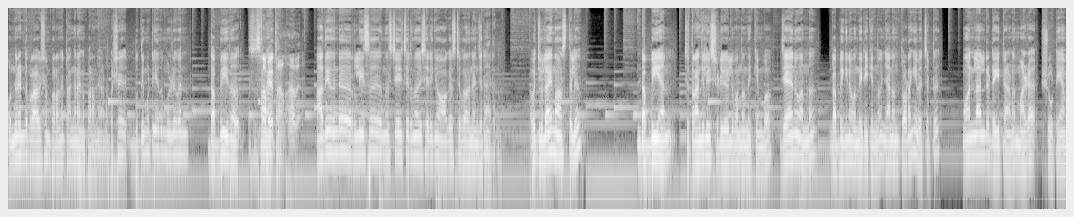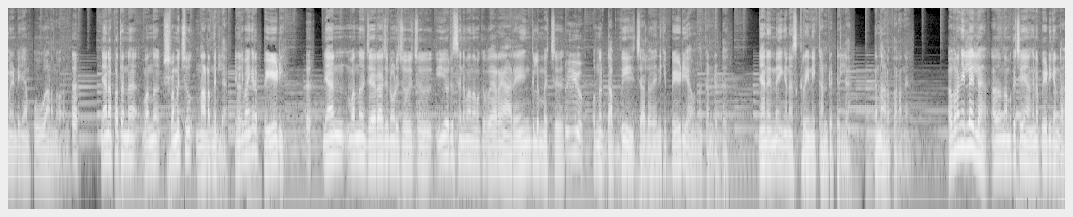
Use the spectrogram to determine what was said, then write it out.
ഒന്ന് രണ്ട് പ്രാവശ്യം പറഞ്ഞിട്ട് അങ്ങനെ അങ്ങ് പറഞ്ഞതാണ്. പക്ഷെ ബുദ്ധിമുട്ടിയത് മുഴുവൻ ഡബ് ചെയ്ത സമയത്താണ്. ആദ്യം ഇതിന്റെ റിലീസ് നിശ്ചയിച്ചിരുന്നത് ശരിക്കും ഓഗസ്റ്റ് പതിനഞ്ചിനായിരുന്നു. അപ്പോൾ ജൂലൈ മാസത്തിൽ ഡബ് ചെയ്യാൻ ചിത്രാഞ്ജലി സ്റ്റുഡിയോയിൽ വന്ന് നിൽക്കുമ്പോൾ ജയന് വന്ന് ഡബിങ്ങിന് വന്നിരിക്കുന്നു. ഞാനൊന്ന് തുടങ്ങി വെച്ചിട്ട് മോഹൻലാലിന്റെ ഡേറ്റ് ആണ് മഴ ഷൂട്ട് ചെയ്യാൻ വേണ്ടി ഞാൻ പോവുകയാണെന്ന് പറഞ്ഞു. ഞാൻ അപ്പം തന്നെ വന്ന് ശ്രമിച്ചു നടന്നില്ല. എനിക്ക് ഭയങ്കര പേടി. ഞാൻ വന്ന് ജയരാജനോട് ചോദിച്ചു ഈ ഒരു സിനിമ നമുക്ക് വേറെ ആരെങ്കിലും വെച്ച് ഒന്ന് ഡബ് ചെയ്യിച്ചാലോ? എനിക്ക് പേടിയാവുന്ന കണ്ടിട്ട്. ഞാൻ എന്നെ ഇങ്ങനെ സ്ക്രീനിൽ കണ്ടിട്ടില്ല എന്നാണ് പറഞ്ഞത്. അത് പറഞ്ഞില്ല ഇല്ല അത് നമുക്ക് ചെയ്യാം അങ്ങനെ പേടിക്കണ്ട.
